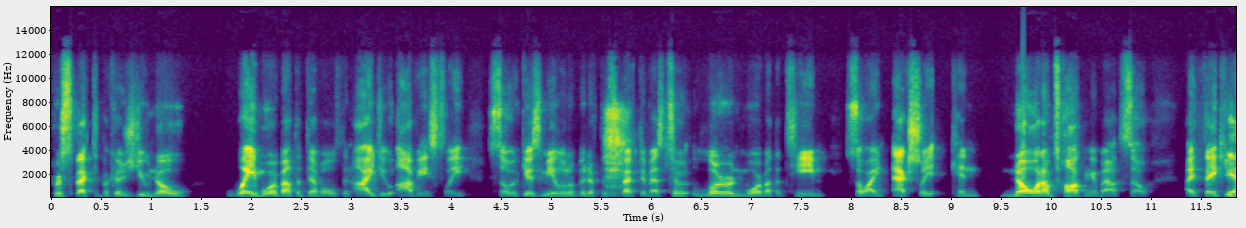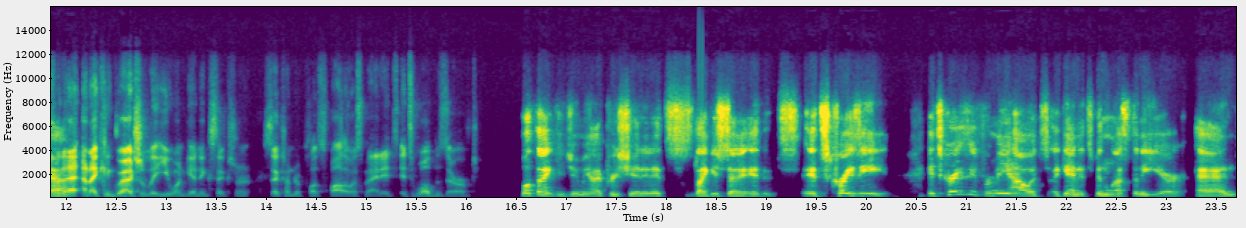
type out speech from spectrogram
perspective because you know way more about the Devils than I do, obviously. So it gives me a little bit of perspective as to learn more about the team, so I actually can know what I'm talking about. So I thank you Yeah. for that, and I congratulate you on getting 600, 600 plus followers, man. It's it's well deserved. Well, thank you, Jimmy. I appreciate it. It's like you said, it, it's it's crazy. It's crazy for me how it's again. It's been less than a year, and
